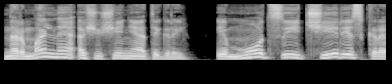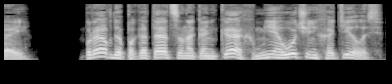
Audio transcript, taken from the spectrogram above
нормальное ощущение от игры. Эмоции через край. Правда, покататься на коньках мне очень хотелось,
